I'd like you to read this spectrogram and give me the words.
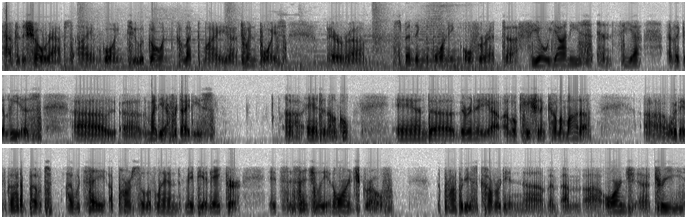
After the show wraps, I am going to go and collect my uh, twin boys. They're uh, spending the morning over at uh, Theo Yanni's and Thea Evagelia's, uh, uh, Mighty Aphrodite's uh, aunt and uncle. And uh, they're in a, uh, a location in Kalamata uh, where they've got about, I would say, a parcel of land, maybe an acre. It's essentially an orange grove. The property is covered in um, um, uh, orange uh, trees,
